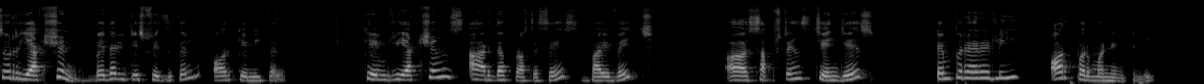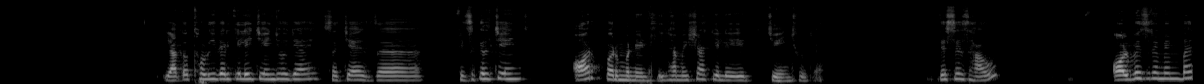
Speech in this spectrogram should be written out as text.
So reaction, whether it is physical or chemical, chem reactions are the processes by which a substance changes temporarily or permanently. या तो थोड़ी देर के लिए चेंज हो जाए सच एज फ़िज़िकल चेंज और परमानेंटली हमेशा के लिए चेंज हो जाए this is how. Always remember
